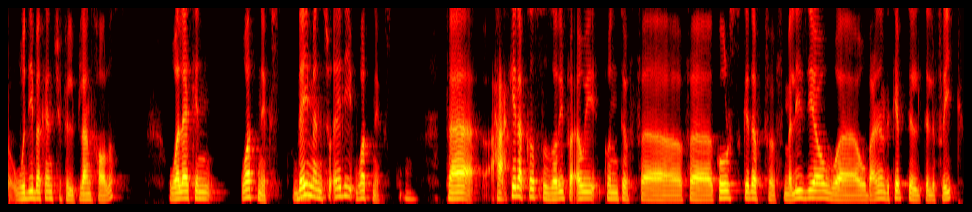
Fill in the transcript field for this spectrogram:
ودي ما كانش في ال plan خالص ولكن what next دايما سؤالي what next. فهحكي لك قصة ظريفة قوي. كنت في في course كده في ماليزيا وبعدين ركبت التلفريك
